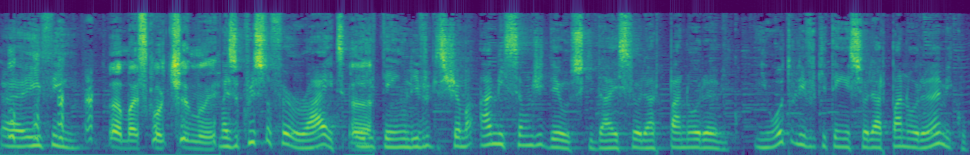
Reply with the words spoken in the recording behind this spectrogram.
é, enfim. Ah, mas continue. Mas o Christopher Wright, Ah. ele tem um livro que se chama A Missão de Deus, que dá esse olhar panorâmico. E um outro livro que tem esse olhar panorâmico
